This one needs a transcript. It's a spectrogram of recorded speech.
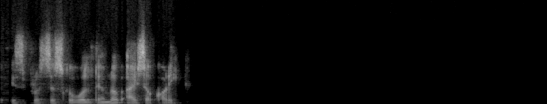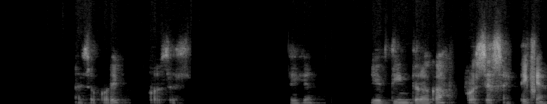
तो इस प्रोसेस को बोलते हैं हम लोग आइसोकोरिक आइसोकोरिक प्रोसेस ठीक है? ये तीन तरह का प्रोसेस है ठीक है?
